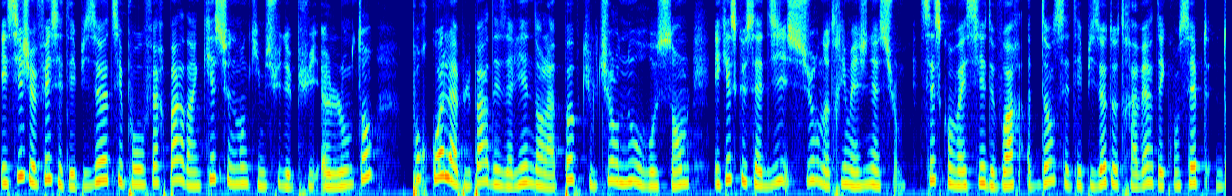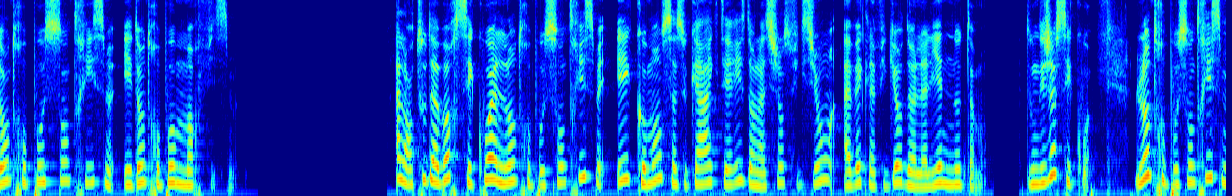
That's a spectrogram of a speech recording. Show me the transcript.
Et si je fais cet épisode, c'est pour vous faire part d'un questionnement qui me suit depuis longtemps pourquoi la plupart des aliens dans la pop culture nous ressemblent et qu'est-ce que ça dit sur notre imagination. C'est ce qu'on va essayer de voir dans cet épisode au travers des concepts d'anthropocentrisme et d'anthropomorphisme. Alors tout d'abord, c'est quoi l'anthropocentrisme et comment ça se caractérise dans la science-fiction avec la figure de l'alien notamment? Donc déjà, c'est quoi? L'anthropocentrisme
